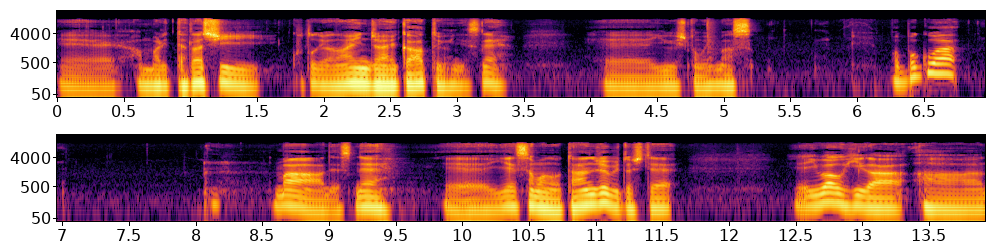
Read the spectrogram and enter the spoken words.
えー、あんまり正しいことではないんじゃないかというふうにですね、えー、言う人もいます。まあ、僕は、まあですね、えー、イエス様の誕生日として、祝う日が、あ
